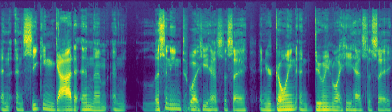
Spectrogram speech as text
and and seeking God in them and listening to what he has to say and you're going and doing what he has to say,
